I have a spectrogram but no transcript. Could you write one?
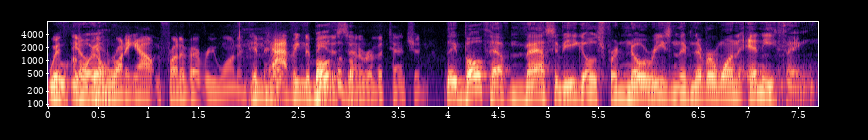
with Who, you know, him running out in front of everyone and him having to be both the of them. center of attention. they both have massive egos for no reason. They've never won anything.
